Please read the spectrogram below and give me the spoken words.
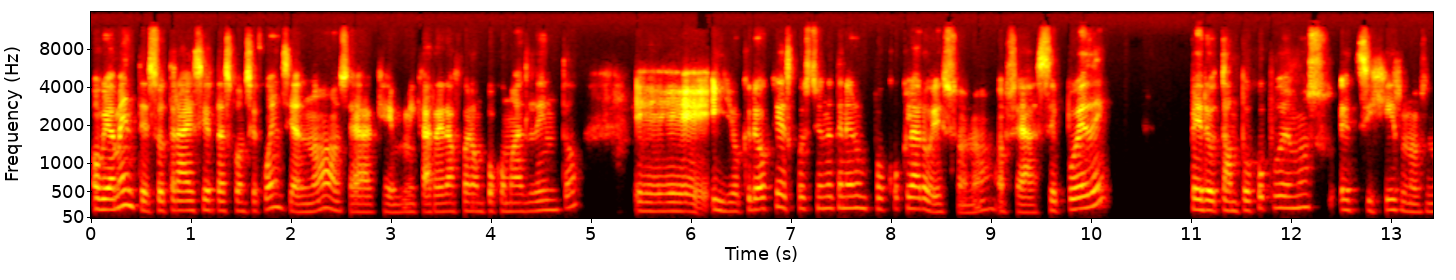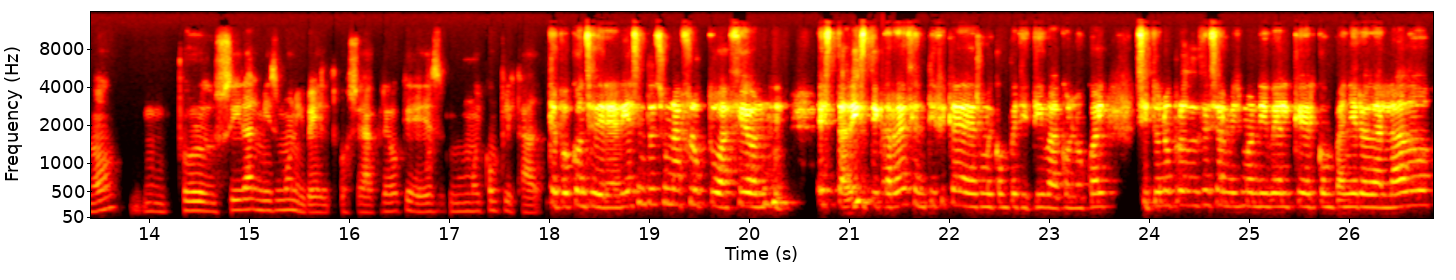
obviamente eso trae ciertas consecuencias, ¿no? O sea, que mi carrera fuera un poco más lento, eh, y yo creo que es cuestión de tener un poco claro eso, ¿no? O sea, se puede, pero tampoco podemos exigirnos, ¿no? Mm, producir al mismo nivel. O sea, creo que es muy complicado. ¿Te considerarías entonces una fluctuación estadística? La red científica es muy competitiva, con lo cual, si tú no produces al mismo nivel que el compañero de al lado,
